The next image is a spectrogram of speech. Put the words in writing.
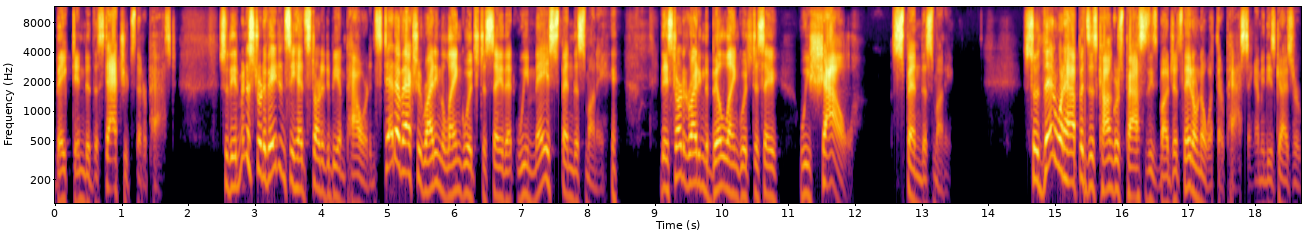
baked into the statutes that are passed. So the administrative agency had started to be empowered. Instead of actually writing the language to say that we may spend this money, they started writing the bill language to say we shall spend this money. So then what happens is Congress passes these budgets. They don't know what they're passing. I mean, these guys are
